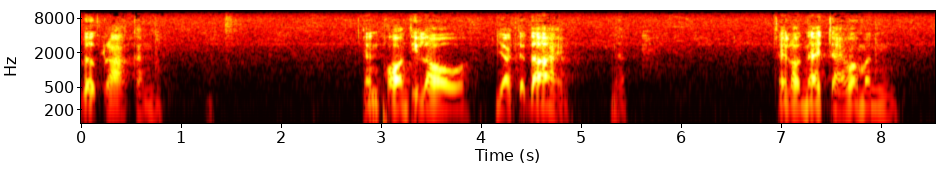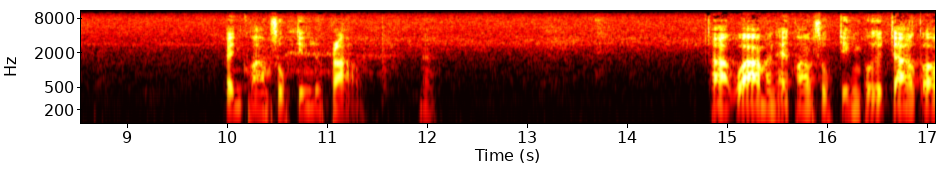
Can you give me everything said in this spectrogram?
เลิกรากันนั้นพรที่เราอยากจะได้นะให้เราแน่ใจว่ามันเป็นความสุขจริงหรือเปล่านะ ถ้าหากว่ามันให้ความสุขจริง พระพุทธเจ้าก็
